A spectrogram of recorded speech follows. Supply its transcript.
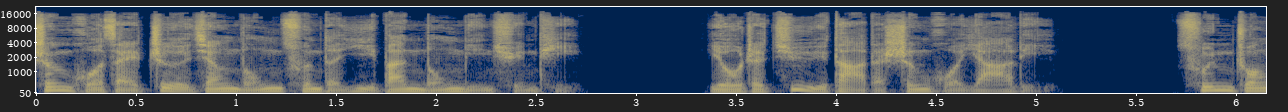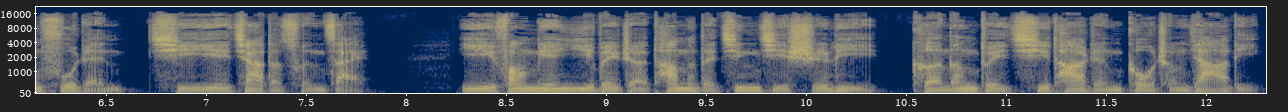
生活在浙江农村的一般农民群体。有着巨大的生活压力，村庄富人、企业家的存在，一方面意味着他们的经济实力可能对其他人构成压力，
